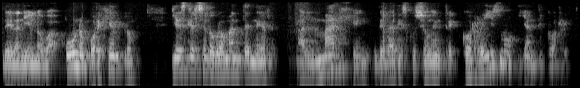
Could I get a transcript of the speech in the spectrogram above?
de Daniel Nova. Uno, por ejemplo, y es que él se logró mantener al margen de la discusión entre correísmo y anticorreísmo,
